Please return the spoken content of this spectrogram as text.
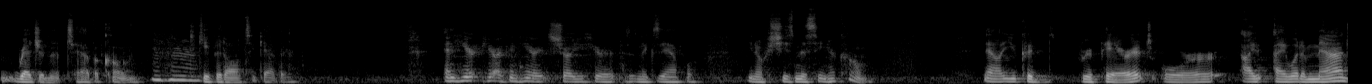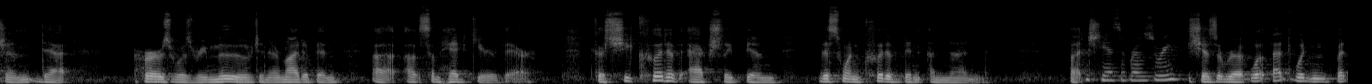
regiment to have a comb Mm-hmm. to keep it all together. And here, here I can hear show you here as an example. You know, she's missing her comb. Now you could repair it, or I, I would imagine that hers was removed, and there might have been uh, uh, some headgear there, because she could have actually been. This one could have been a nun, but she has a rosary. she has a ro- well that wouldn't but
